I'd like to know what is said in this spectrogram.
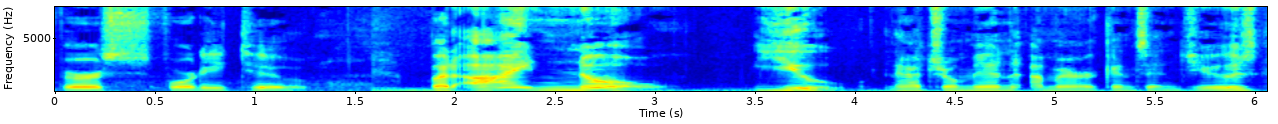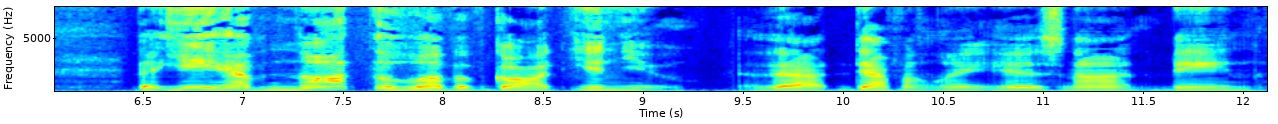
Verse 42. But I know you, natural men, Americans, and Jews, that ye have not the love of God in you. That definitely is not being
